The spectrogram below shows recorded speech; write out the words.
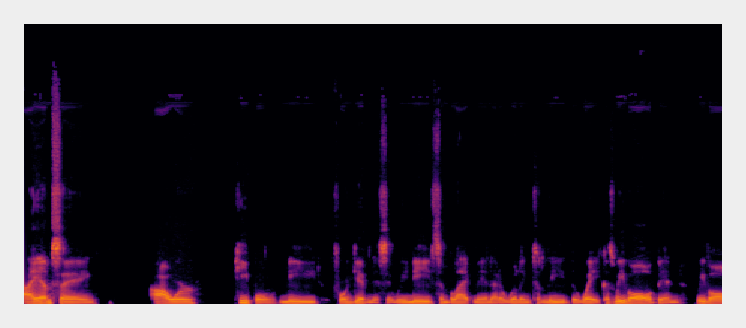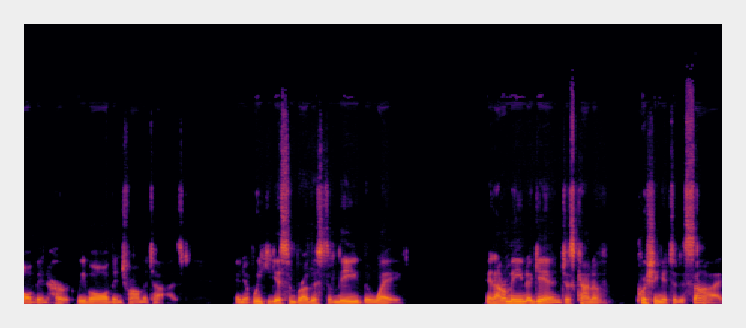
I am saying our people need forgiveness and we need some black men that are willing to lead the way because we've all been we've all been hurt we've all been traumatized. And if we could get some brothers to lead the way and i don't mean again just kind of pushing it to the side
